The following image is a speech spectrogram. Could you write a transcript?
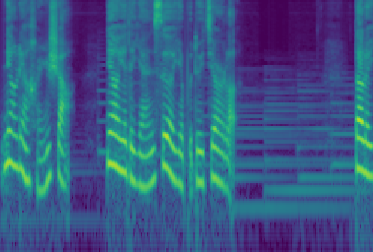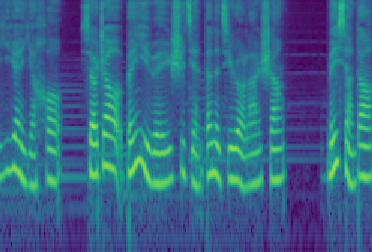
尿量很少。尿液的颜色也不对劲儿了。到了医院以后，小赵本以为是简单的肌肉拉伤，没想到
